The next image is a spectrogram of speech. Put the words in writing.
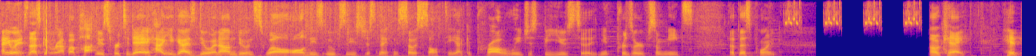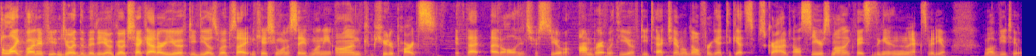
Anyways, that's gonna wrap up hot news for today. How you guys doing? I'm doing swell. All these oopsies just make me so salty. I could probably just be used to preserve some meats at this point. Okay, hit the like button if you enjoyed the video. Go check out our UFD Deals website in case you want to save money on computer parts, if that at all interests you. I'm Brett with the UFD Tech channel. Don't forget to get subscribed. I'll see your smiling faces again in the next video. Love you too.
